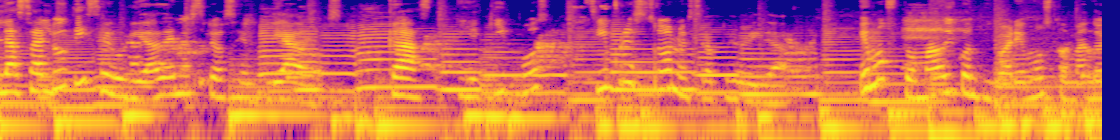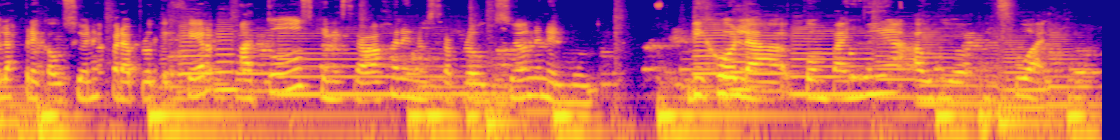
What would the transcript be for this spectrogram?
La salud y seguridad de nuestros empleados, cast y equipos siempre son nuestra prioridad. Hemos tomado y continuaremos tomando las precauciones para proteger a todos quienes trabajan en nuestra producción en el mundo, dijo la compañía audiovisual.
